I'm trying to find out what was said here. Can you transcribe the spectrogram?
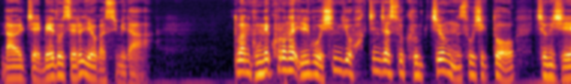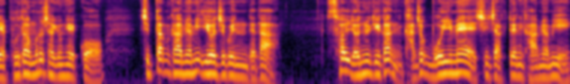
나흘째 매도세를 이어갔습니다. 또한 국내 코로나19 신규 확진자 수 급증 소식도 증시에 부담으로 작용했고 집단 감염이 이어지고 있는 데다 설 연휴 기간 가족 모임에 시작된 감염이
